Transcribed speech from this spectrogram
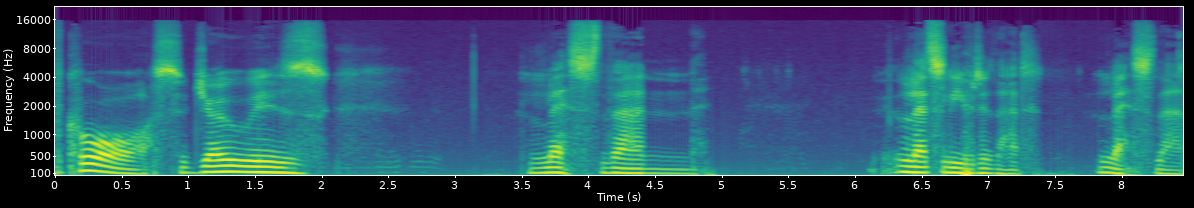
Of course, Joe is less than. Let's leave it at that. Less than.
